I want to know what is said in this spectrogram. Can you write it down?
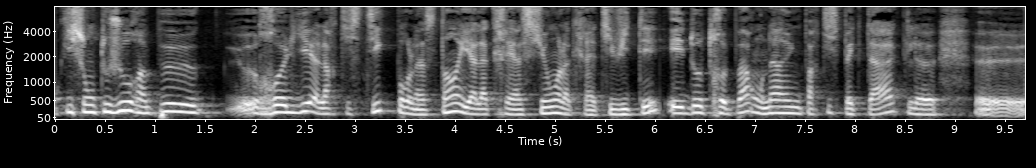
qui sont toujours un peu relié à l'artistique pour l'instant et à la création, à la créativité. Et d'autre part, on a une partie spectacle euh,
